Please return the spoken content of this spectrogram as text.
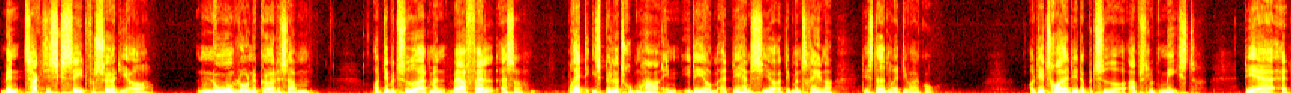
Men taktisk set forsøger de at nogenlunde gøre det samme. Og det betyder, at man i hvert fald altså, bredt i spillertruppen har en idé om, at det han siger og det man træner, det er stadig den rigtige vej at gå. Og det tror jeg er det, der betyder absolut mest. Det er, at,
